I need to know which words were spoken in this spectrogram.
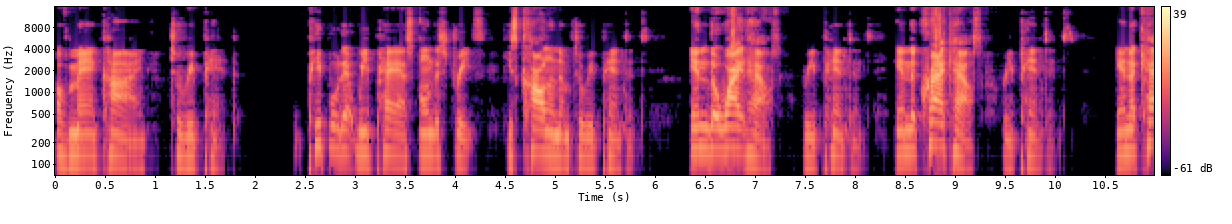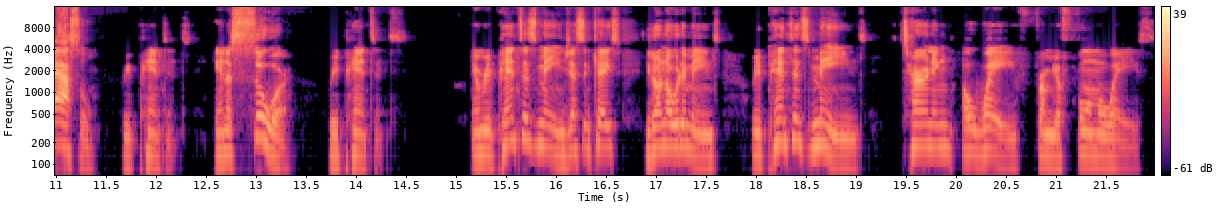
of mankind to repent. People that we pass on the streets, he's calling them to repentance. In the White House, repentance. In the crack house, repentance. In a castle, repentance. In a sewer, repentance. And repentance means, just in case you don't know what it means, repentance means turning away from your former ways.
